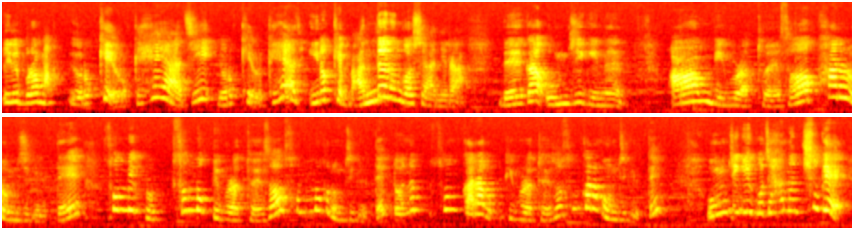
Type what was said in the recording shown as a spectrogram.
일부러 막 이렇게 이렇게 해야지 이렇게 이렇게 해야지 이렇게 만드는 것이 아니라 내가 움직이는 arm 비브라토에서 팔을 움직일 때 손목, 비- 손목 비브라토에서 손목을 움직일 때 또는 손가락 비브라토에서 손가락을 움직일 때 움직이고자 하는 축에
